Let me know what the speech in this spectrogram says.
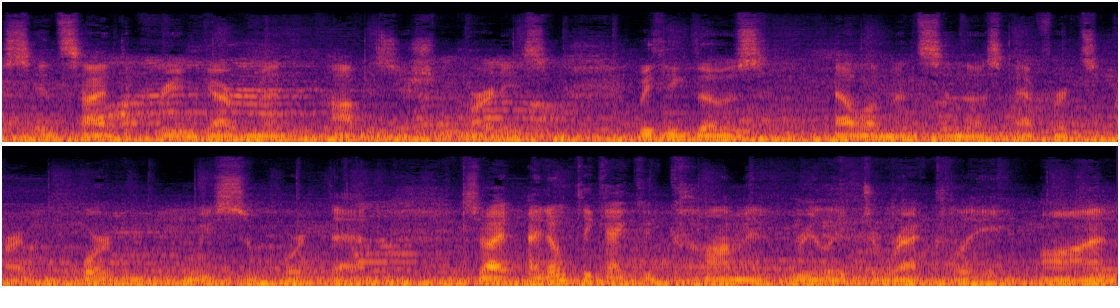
others inside the Korean government, opposition parties. We think those elements and those efforts are important. We support that. So I, I don't think I could comment really directly on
